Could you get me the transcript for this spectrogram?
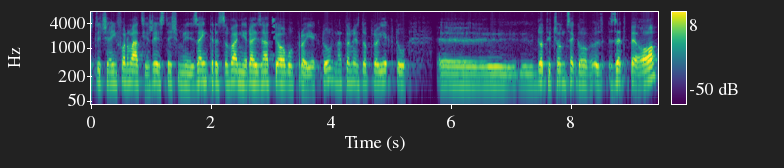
stycznia informację, że jesteśmy zainteresowani realizacją obu projektów, natomiast do projektu y, dotyczącego ZPO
